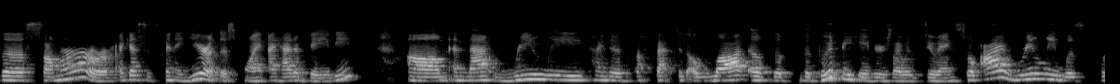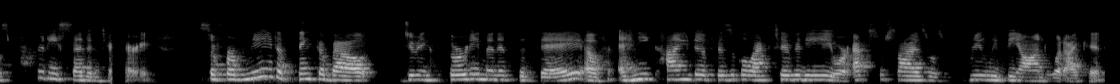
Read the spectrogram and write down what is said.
the summer, or I guess it's been a year at this point, I had a baby. Um, and that really kind of affected a lot of the, the good behaviors I was doing. So I really was was pretty sedentary. So for me to think about doing 30 minutes a day of any kind of physical activity or exercise was really beyond what I could,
